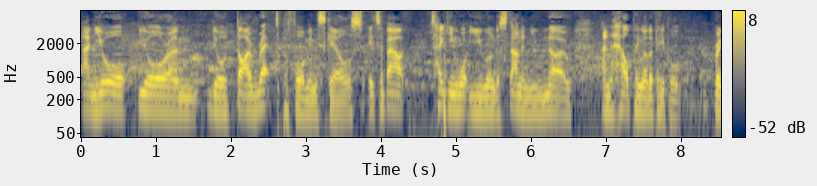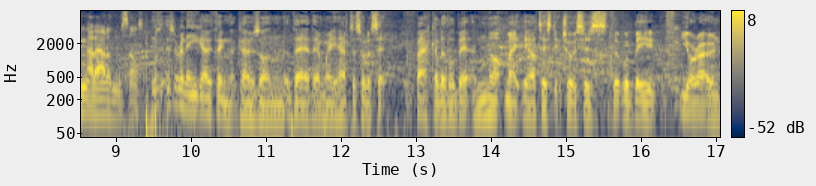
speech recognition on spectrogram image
and your your um, your direct performing skills. It's about taking what you understand and you know and helping other people bring that out of themselves. Is, is there an ego thing that goes on there then, where you have to sort of sit back a little bit and not make the artistic choices that would be f- your own?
